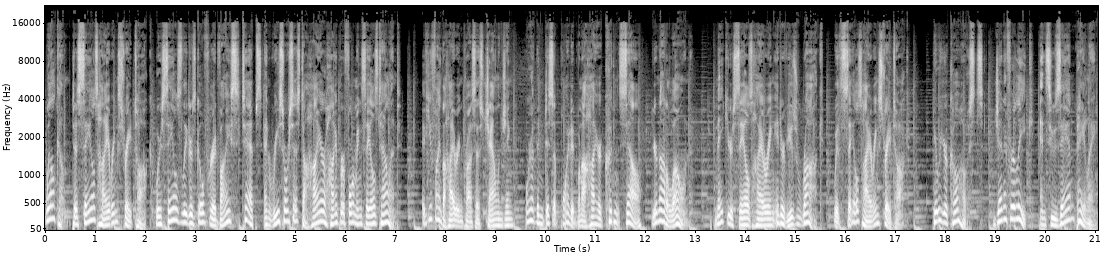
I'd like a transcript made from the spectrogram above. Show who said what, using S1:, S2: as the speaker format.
S1: Welcome to Sales Hiring Straight Talk, where sales leaders go for advice, tips, and resources to hire high performing sales talent. If you find the hiring process challenging or have been disappointed when a hire couldn't sell, you're not alone. Make your sales hiring interviews rock with Sales Hiring Straight Talk. Here are your co hosts, Jennifer Leake and Suzanne Paling.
